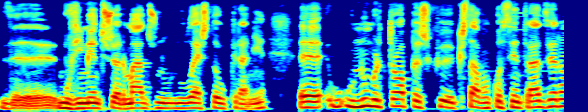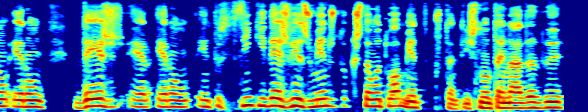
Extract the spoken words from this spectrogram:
de, movimentos armados no, no, leste da Ucrânia. Uh, o, número de tropas que, que, estavam concentrados eram, eram, 10, er, eram entre 5 e 10 vezes menos do que estão atualmente. Portanto, isto não tem nada de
